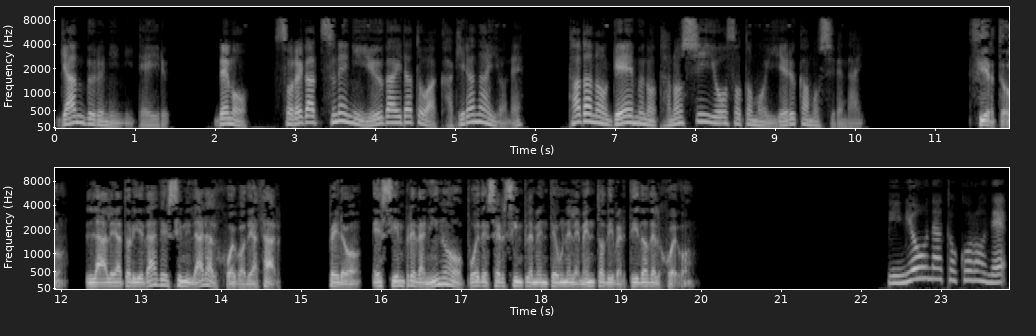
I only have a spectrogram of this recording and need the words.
ギャンブルに似ている。でも、それが常に有害だとは限らないよね。ただのゲームの楽しい要素とも言えるかもしれない。Cierto, la aleatoriedad es similar al juego de azar. Pero, ¿es siempre dañino o puede ser simplemente un elemento divertido del juego? 微妙なところね。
